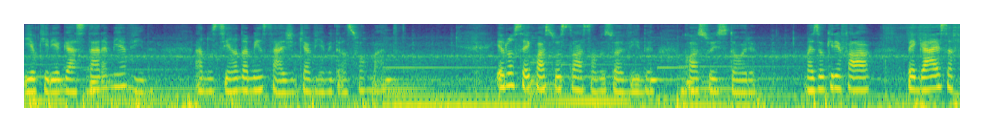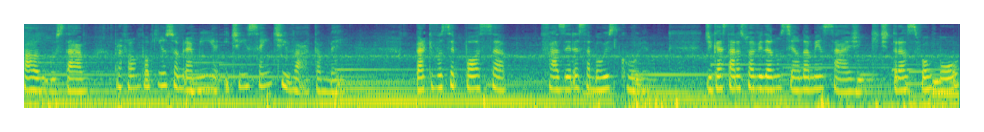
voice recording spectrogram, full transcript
e eu queria gastar a minha vida anunciando a mensagem que havia me transformado. Eu não sei qual a sua situação da sua vida, qual a sua história, mas eu queria falar, pegar essa fala do Gustavo para falar um pouquinho sobre a minha e te incentivar também, para que você possa fazer essa boa escolha de gastar a sua vida anunciando a mensagem que te transformou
